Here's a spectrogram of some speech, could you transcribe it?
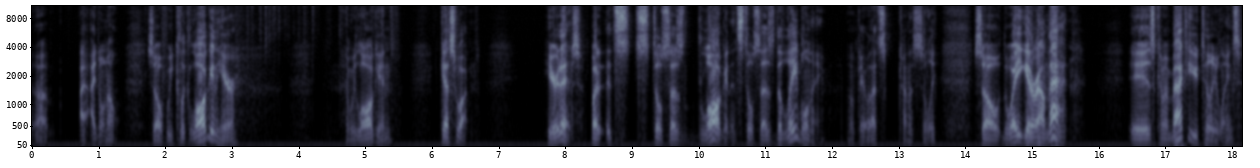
uh, I, I don't know. So if we click login here, and we log in, guess what? Here it is, but it still says login. It still says the label name. Okay, well that's kind of silly. So the way you get around that is coming back to utility links,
